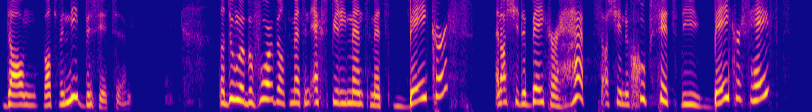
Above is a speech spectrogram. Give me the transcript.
dan wat we niet bezitten. Dat doen we bijvoorbeeld met een experiment met bekers. En als je de beker hebt, als je in de groep zit die bekers heeft,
